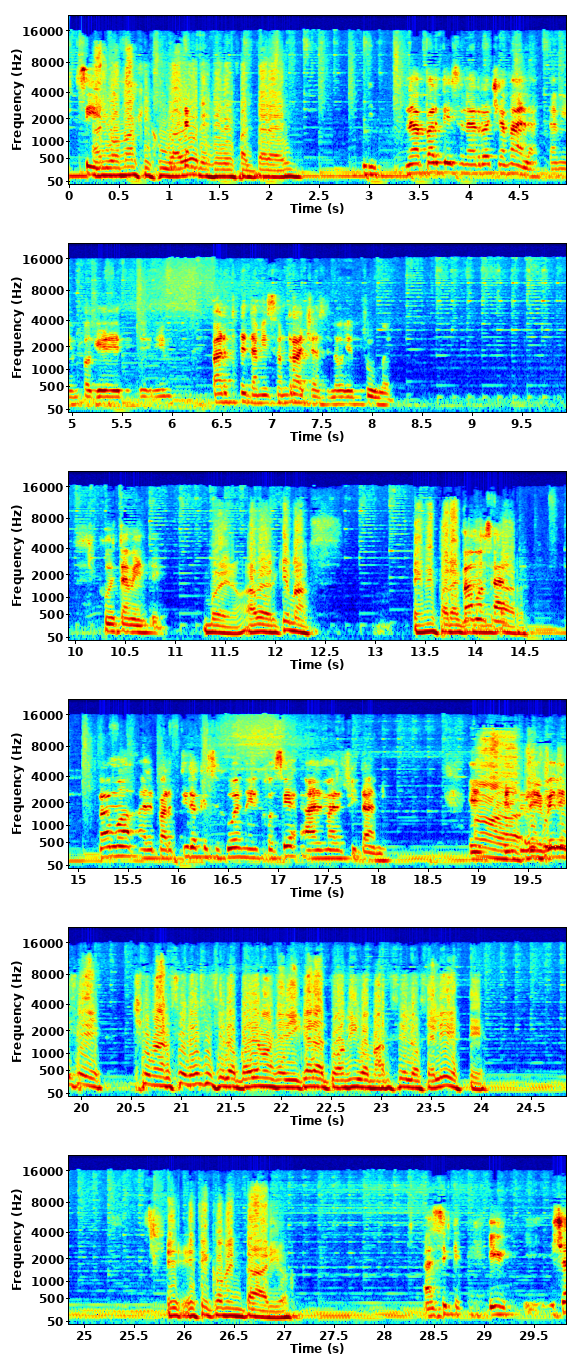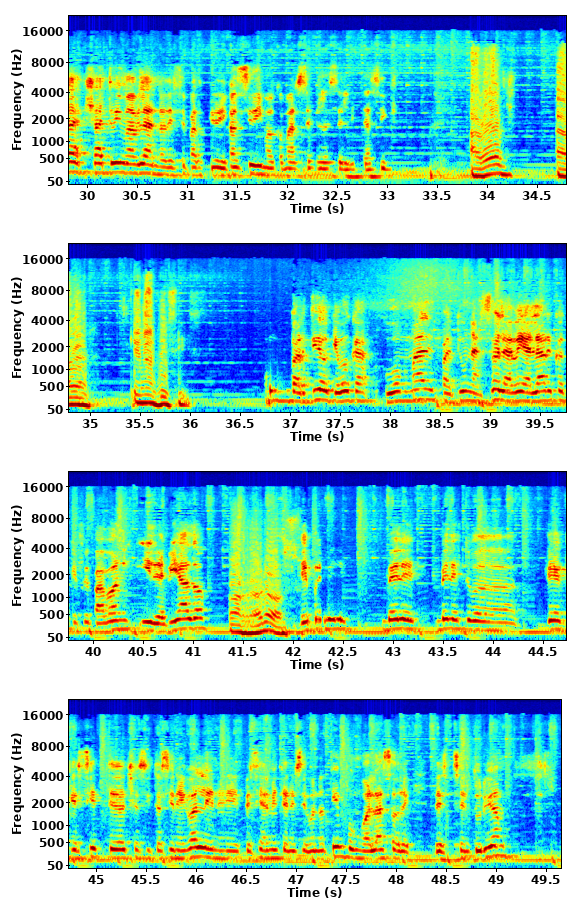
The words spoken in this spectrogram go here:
Sí. Algo más que jugadores debe faltar ahí. Una parte es una racha mala también, porque eh, en parte también son rachas lo del fútbol. Justamente. Bueno, a ver, ¿qué más tenés para Vamos a- comentar? Vamos al partido que se jugó en el José Almalfitani. Ah, entre ese, Vélez- ese- che, Marcelo, ese se lo podemos dedicar a tu amigo Marcelo Celeste. E- Este comentario. Así que y, y ya, ya estuvimos hablando de ese partido y coincidimos con Marcelo Celeste. Así que A ver, a ver, ¿qué nos decís? Un partido que Boca jugó mal, pateó una sola vez al arco que fue Pavón y desviado. Horroroso. Después Vélez, Vélez, Vélez tuvo creo que 7 8 situaciones de gol, en- especialmente en el segundo tiempo, un golazo de, de Centurión.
